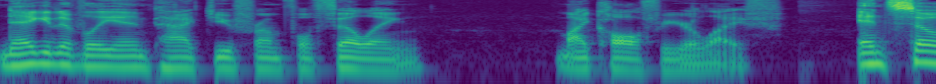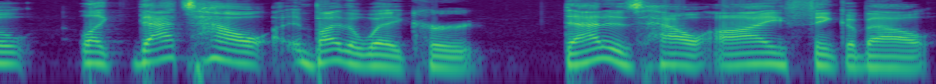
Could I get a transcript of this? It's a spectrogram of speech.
negatively impact you from fulfilling my call for your life. And so like that's how and by the way, Kurt, that is how I think about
